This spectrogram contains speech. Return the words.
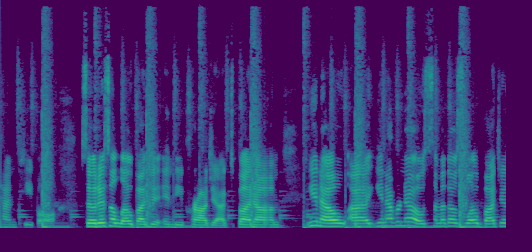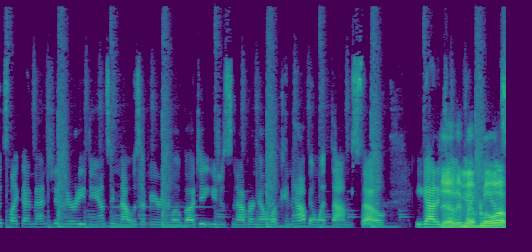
10 people. So it is a low budget indie project, but um you know, uh, you never know. Some of those low budgets, like I mentioned, Dirty Dancing, that was a very low budget. You just never know what can happen with them. So you got to Yeah, keep they might blow up.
